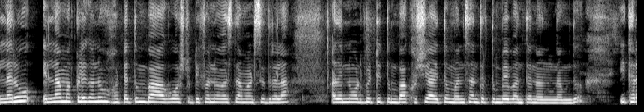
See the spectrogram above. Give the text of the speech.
ಎಲ್ಲರೂ ಎಲ್ಲ ಮಕ್ಕಳಿಗೂ ಹೊಟ್ಟೆ ತುಂಬ ಆಗುವಷ್ಟು ಟಿಫನ್ ವ್ಯವಸ್ಥೆ ಮಾಡಿಸಿದ್ರಲ್ಲ, ಅದನ್ನು ನೋಡಿಬಿಟ್ಟು ತುಂಬ ಖುಷಿ ಆಯಿತು ಮನಸ್ಸಂತೂ ತುಂಬೇ ಬಂತು ನನ್ನ ನಮ್ಮದು ಈ ಥರ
